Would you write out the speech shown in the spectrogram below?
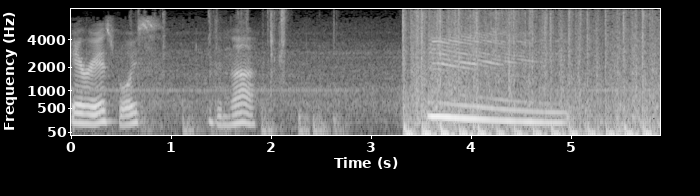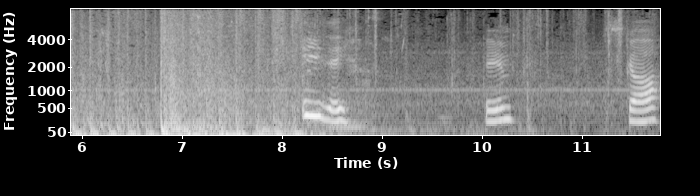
Here he is, boys. In there. Easy. Boom. Scar.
